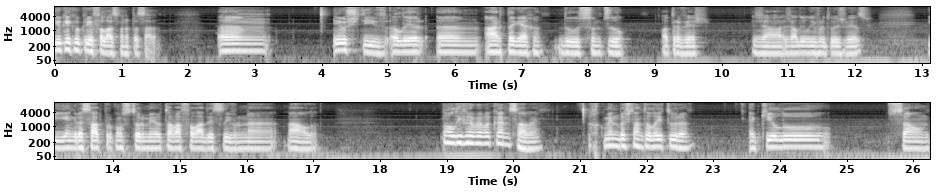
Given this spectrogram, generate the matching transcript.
E o que é que eu queria falar semana passada? Hum, eu estive a ler um, A Arte da Guerra do Sun Tzu outra vez. Já, já li o livro duas vezes. E é engraçado porque um setor meu estava a falar desse livro na, na aula. Pá, o livro é bem bacana, sabem? Recomendo bastante a leitura. Aquilo são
